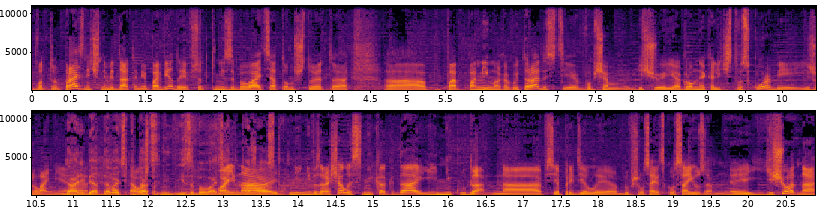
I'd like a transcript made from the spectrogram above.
вот праздничными датами победы все-таки не забывать о том, что это а, по- помимо какой-то радости, в общем, еще и огромное количество скорби и желания Да, ребят, давайте того, пытаться не забывать война это, пожалуйста. не, не возвращалась никогда и никуда на все пределы бывшего Советского Союза. Э, Еще одна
